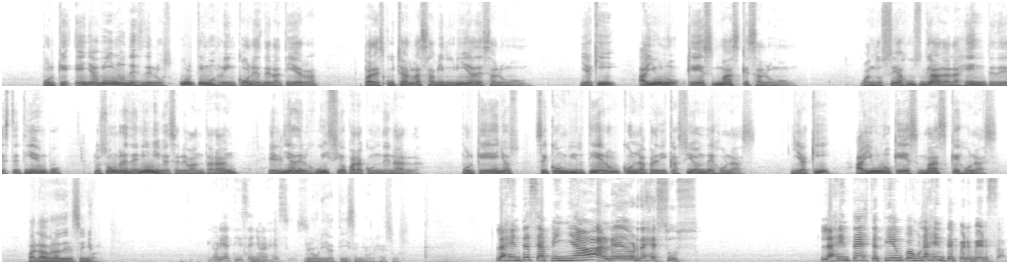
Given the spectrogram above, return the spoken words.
porque ella vino desde los últimos rincones de la tierra para escuchar la sabiduría de Salomón. Y aquí hay uno que es más que Salomón. Cuando sea juzgada la gente de este tiempo, los hombres de Nínive se levantarán el día del juicio para condenarla porque ellos se convirtieron con la predicación de Jonás. Y aquí hay uno que es más que Jonás. Palabra del Señor. Gloria a ti, Señor Jesús. Gloria a ti, Señor Jesús. La gente se apiñaba alrededor de Jesús. La gente de este tiempo es una gente perversa.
